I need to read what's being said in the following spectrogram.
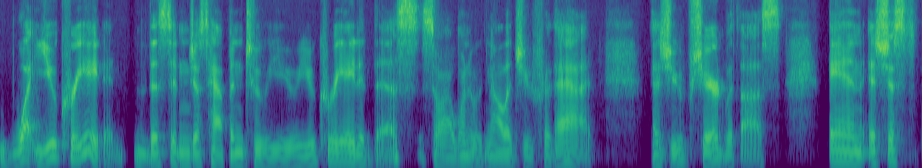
what you created. This didn't just happen to you, you created this. So I want to acknowledge you for that as you've shared with us. And it's just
